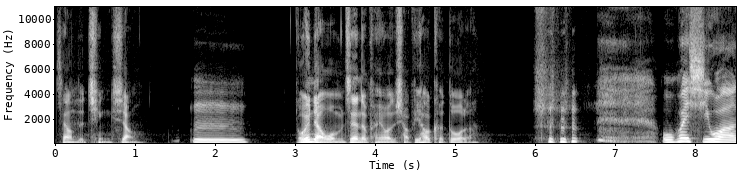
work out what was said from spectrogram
这样的倾向。嗯，我跟你讲，我们之前的朋友的小癖好可多了。我会希望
